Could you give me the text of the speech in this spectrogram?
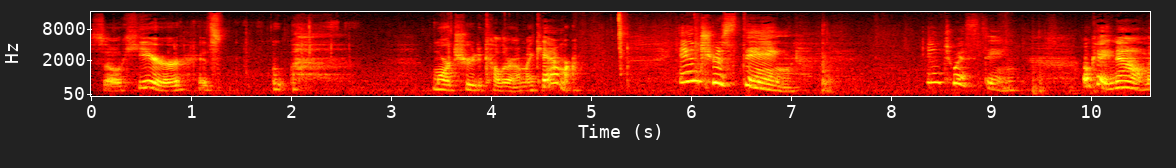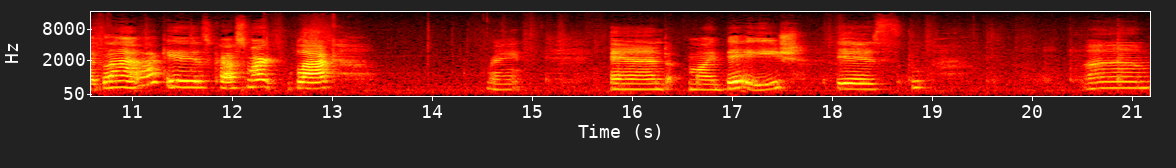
So here it's more true to color on my camera. Interesting. Interesting. Okay, now my black is Craft Smart Black, right? And my beige is um,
